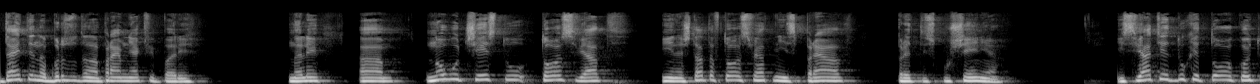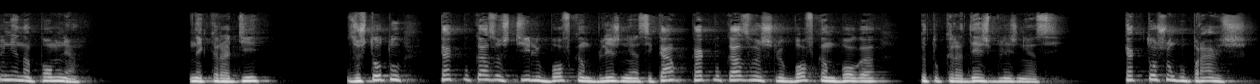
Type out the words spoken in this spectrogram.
дайте набързо да направим някакви пари. Нали? А, много често този свят и нещата в този свят ни изправят пред изкушения. И Святия Дух е този, който ни напомня. Не кради. Защото как показваш ти любов към ближния си? Как, как показваш любов към Бога, като крадеш ближния си? Как точно го правиш?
